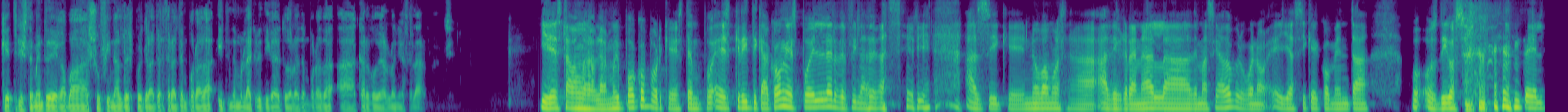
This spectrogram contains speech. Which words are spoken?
que tristemente llegaba a su final después de la tercera temporada, y tenemos la crítica de toda la temporada a cargo de Aloña Celar. Y de esta vamos a hablar muy poco porque es, es, crítica con spoiler de final de la serie, así que no vamos a, a, desgranarla demasiado, pero bueno, ella sí que comenta, os digo solamente el,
